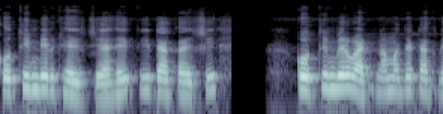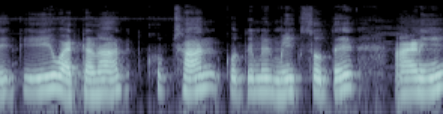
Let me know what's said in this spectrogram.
कोथिंबीर घ्यायची आहे. ती टाकायची. कोथिंबीर वाटणामध्ये टाकली की वाटणात खूप छान कोथिंबीर मिक्स होते आणि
